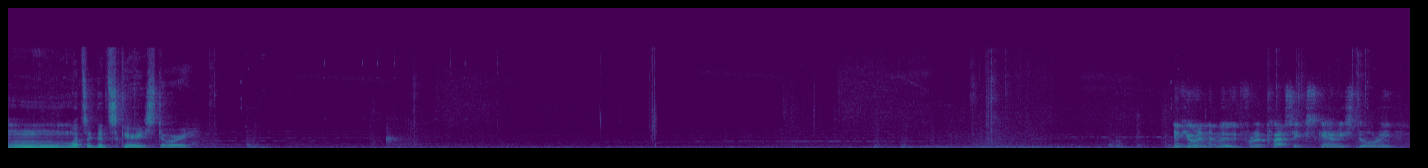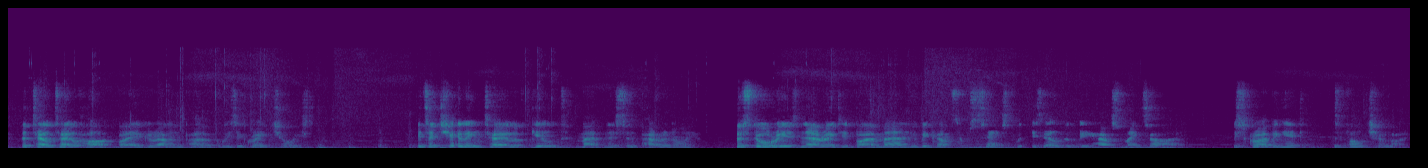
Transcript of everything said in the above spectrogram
Mm, what's a good scary story? If you're in the mood for a classic scary story, The Telltale Heart by Edgar Allan Poe is a great choice. It's a chilling tale of guilt, madness, and paranoia. The story is narrated by a man who becomes obsessed with his elderly housemate's eye, describing it as vulture-like.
